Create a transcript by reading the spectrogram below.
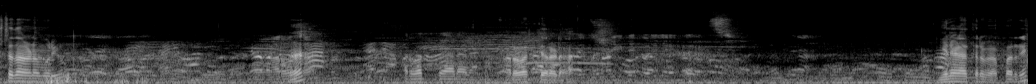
ಎಷ್ಟದ ಅಣ್ಣ ಮರಿವು ಅರವತ್ತೆರಡು ಅರವತ್ತೆರಡ? ಏನು ಹೇಳತ್ತಾರ ವ್ಯಾಪಾರ? ರೀ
